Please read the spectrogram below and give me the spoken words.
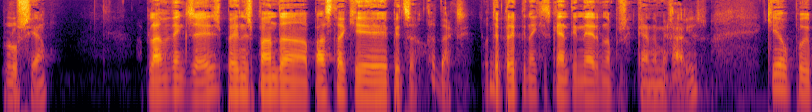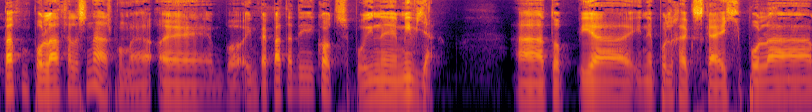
πλούσια. Απλά αν δεν ξέρεις, παίρνεις πάντα πάστα και πίτσα. Εντάξει. Οπότε πρέπει να έχεις κάνει την έρευνα που έχει κάνει ο Μιχάλης και όπου υπάρχουν πολλά θαλασσινά, ας πούμε. Ε, η πεπάτα κότσε που είναι μύδια, α, τα οποία είναι πολύ χαρακτηριστικά. Έχει πολλά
